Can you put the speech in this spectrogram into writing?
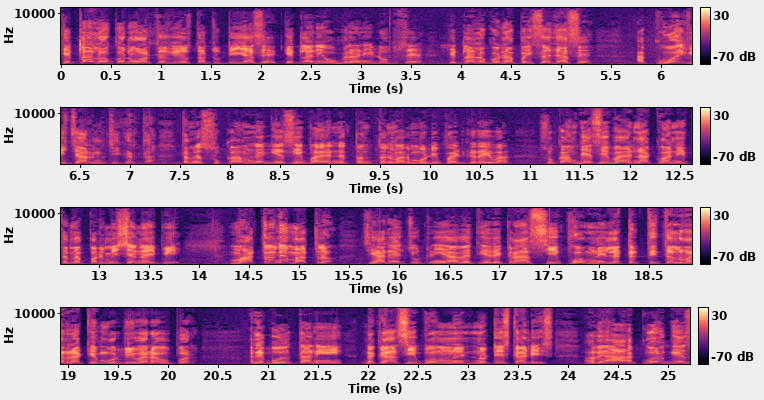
કેટલા લોકોનું અર્થવ્યવસ્થા તૂટી જશે? કેટલાની ઉઘરાણી ડૂબશે? કેટલા લોકોના પૈસા જશે? આ કોઈ વિચાર નથી કરતા. તમે શું કામ ને ગેસીફાયરને ત્રણ મોડિફાઈડ કરાવ્યા? શું કામ ગેસીફાયર નાખવાની તમે પરમિશન આપી? માત્ર ને માત્ર જ્યારે ચૂંટણી આવે ત્યારે કાં સી ફોર્મની લટકતી તલવાર રાખે મોરબીવાળા ઉપર? એટલે બોલતા નહીં નકા સી ફોર્મની નોટિસ કાઢીશ. હવે આ કોલ ગેસ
